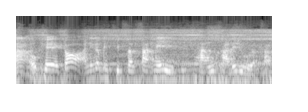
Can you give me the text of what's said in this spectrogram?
อ่าโอเค ก็อันนี้ก็เป็นคลิปสั้นๆให้ทางลูกค้าได้ดูนะครับ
